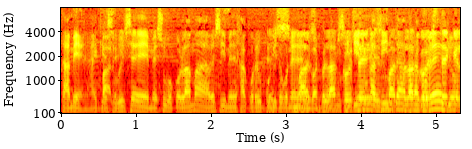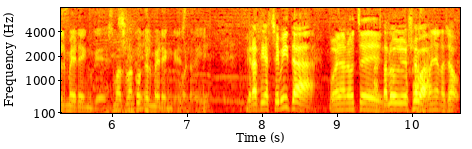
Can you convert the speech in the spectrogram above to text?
También, hay que Vale. subirse, me subo con Lama a ver si me deja correr un poquito Es con el más barco. blanco si tiene este, una es cinta más para blanco correr, este yo- que el merengue. Es más blanco que el merengue. este. Gracias, Chemita. Buenas noches. Hasta luego, Joseba. Hasta mañana, chao.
